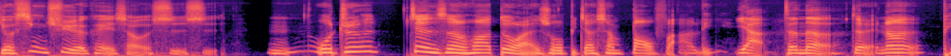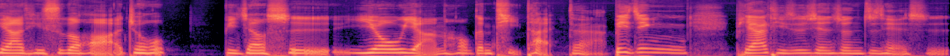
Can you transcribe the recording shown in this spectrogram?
有兴趣也可以稍微试试。嗯，我觉得健身的话对我来说比较像爆发力呀，yeah, 真的。对，那皮亚提斯的话就比较是优雅，然后跟体态。对啊，毕竟皮亚提斯先生之前也是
